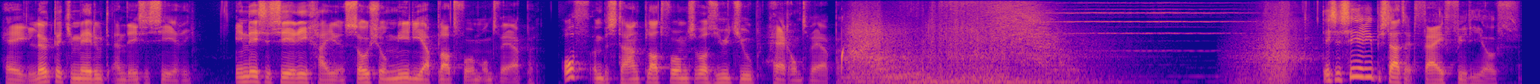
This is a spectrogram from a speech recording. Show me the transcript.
Hey, leuk dat je meedoet aan deze serie. In deze serie ga je een social media platform ontwerpen. Of een bestaand platform zoals YouTube herontwerpen. Deze serie bestaat uit 5 video's.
